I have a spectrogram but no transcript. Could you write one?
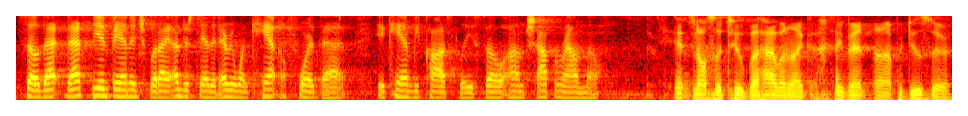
So that, that's the advantage, but I understand that everyone can't afford that. It can be costly, so um, shop around though. And also too, by having like an event uh, producer,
